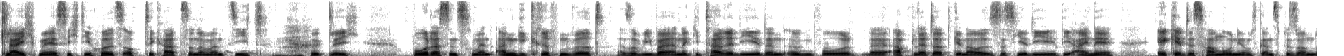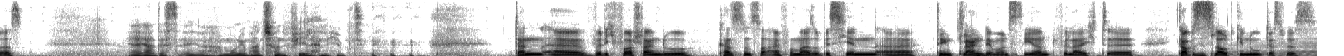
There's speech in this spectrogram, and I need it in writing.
gleichmäßig die Holzoptik hat, sondern man sieht wirklich, wo das Instrument angegriffen wird. Also wie bei einer Gitarre, die dann irgendwo äh, abblättert. Genau ist es hier die, die eine Ecke des Harmoniums ganz besonders. Ja, ja, das äh, Harmonium hat schon viel erlebt. Dann äh, würde ich vorschlagen, du kannst uns doch einfach mal so ein bisschen äh, den Klang demonstrieren. Vielleicht, äh, ich glaube, es ist laut genug, dass wir es.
